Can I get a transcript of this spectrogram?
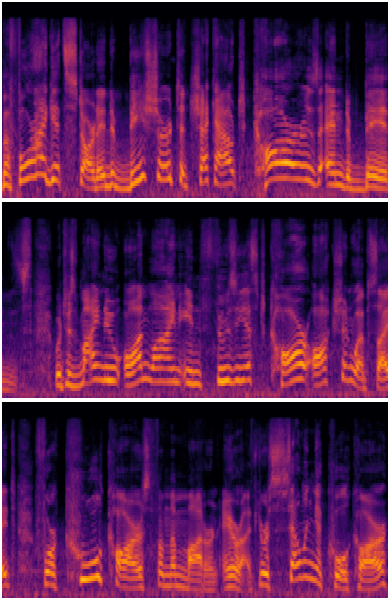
Before I get started, be sure to check out Cars and Bids, which is my new online enthusiast car auction website for cool cars from the modern era. If you're selling a cool car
